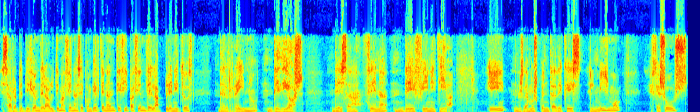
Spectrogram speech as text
esa repetición de la última cena se convierte en anticipación de la plenitud del reino de Dios de esa cena definitiva. Y nos damos cuenta de que es el mismo Jesús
